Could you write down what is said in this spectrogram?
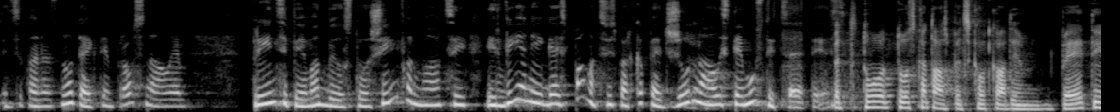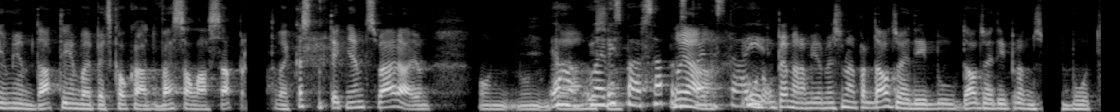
noteiktiem profesionāliem principiem atbilstošu informāciju, ir vienīgais pamats vispār, kāpēc žurnālistiem uzticēties. Bet to, to skatās pēc kaut kādiem pētījumiem, datiem vai pēc kaut kāda veselā saprāta, vai kas tur tiek ņemts vērā. Un, Un, un jā, lai vispār saprastu, nu, jā, vai tas tā ir. Un, un, piemēram, ja mēs runājam par daudzveidību, daudzveidība, protams, būt,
